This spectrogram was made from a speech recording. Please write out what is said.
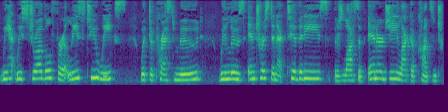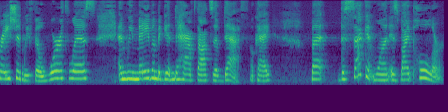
we ha- we struggle for at least 2 weeks with depressed mood, we lose interest in activities. There's loss of energy, lack of concentration. We feel worthless. And we may even begin to have thoughts of death. Okay. But the second one is bipolar.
